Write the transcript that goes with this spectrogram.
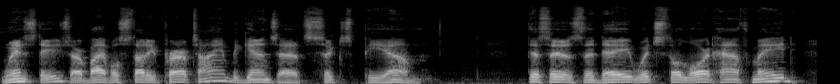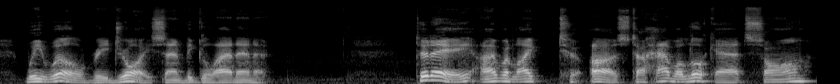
Wednesdays, our Bible study prayer time begins at 6 p.m. This is the day which the Lord hath made. We will rejoice and be glad in it. Today, I would like to us to have a look at Psalm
